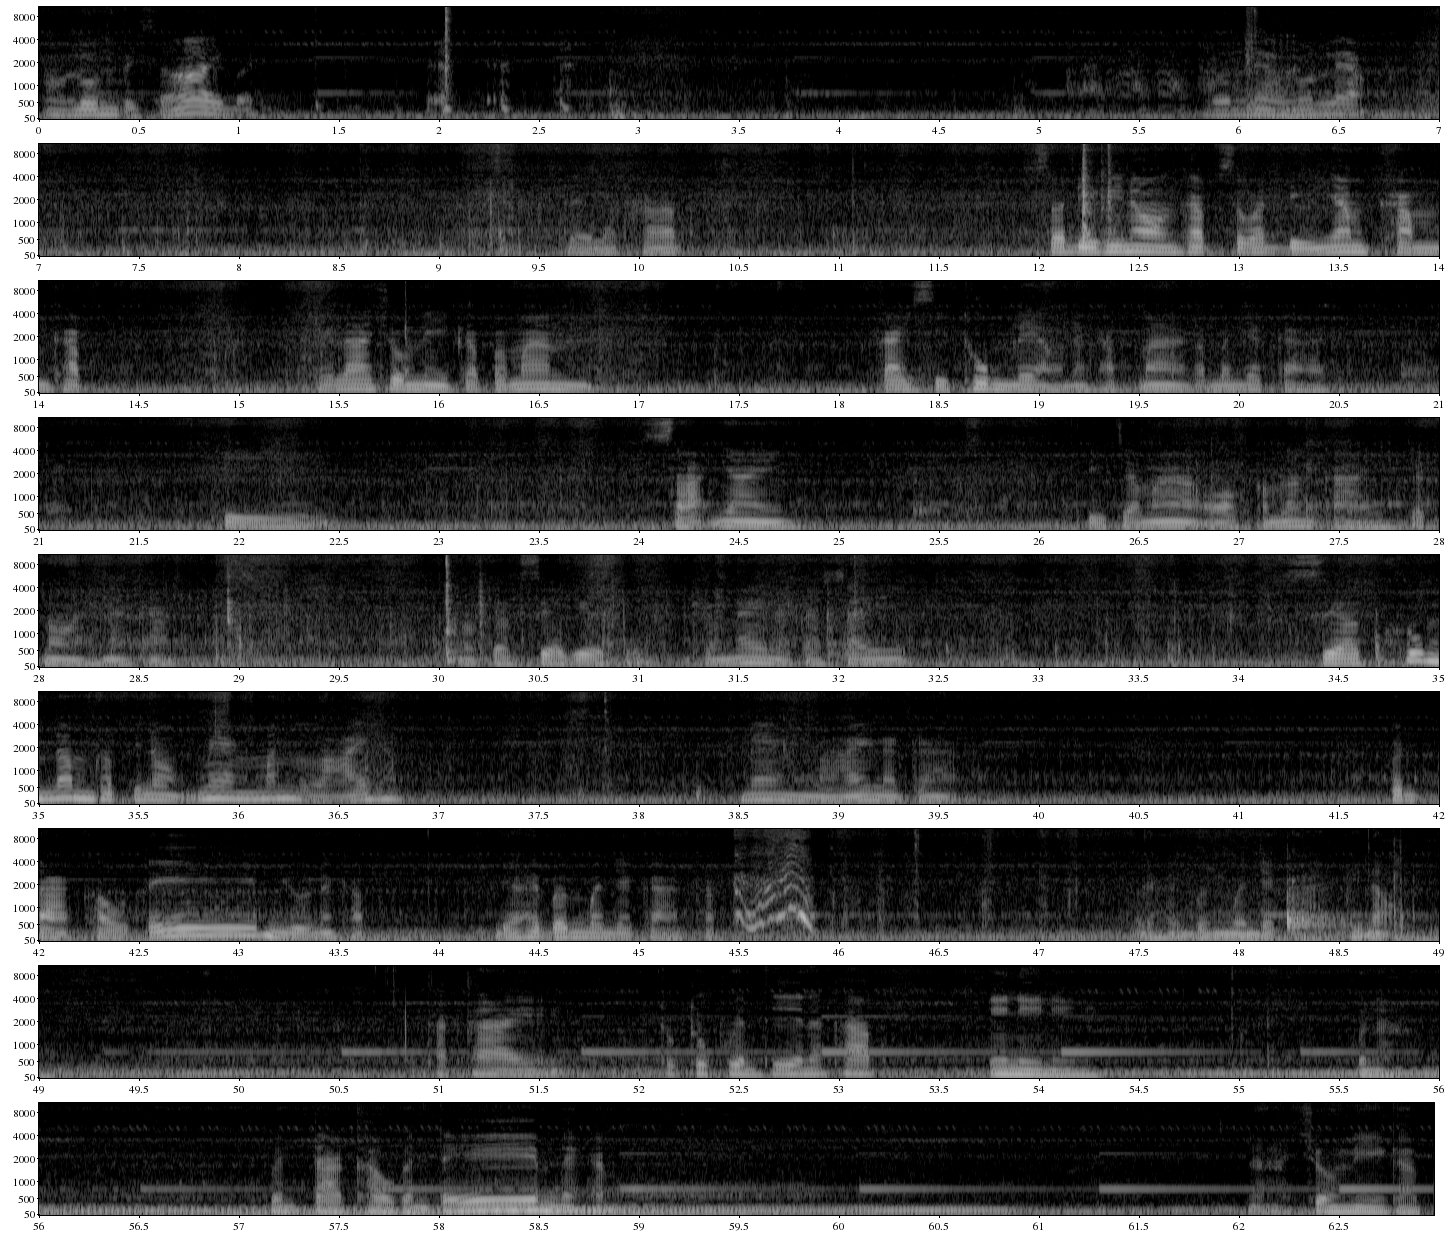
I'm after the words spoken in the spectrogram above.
เอาล่นไปซ้ายไปล่นแล้วล่นแล้วได้แล้วครับ สวัสดีพี่น้องครับ สวัสดีย่ำคำครับ เวลาช่วงนี้กับประมาณใกล้สี่ทุ่มแล้วนะครับ มากับบรรยากาศ ที่สระใหญ่ที่จะมาออกกำลังกายจักหน่อยนะครับ นอกจากเสื้อยืดข้างในนะก็ใส่เสื้อคลุมน้ำครับพี่น้องแม่งมันหลายครับ แม่งหลายแล้วก็เพิ่นตากเขาเต็มอยู่นะครับ เดี๋ยวให้เบิ้งบรรยากาศครับเดี๋ยวให้เบิ้งบรรยากาศพี่น้องทักทายทุกๆพื้นที่นะครับ นี่นี่นี่นี่คุณนะเพิ่นตากเขากันเต็มนะครับ นะช่วงนี้ครับ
